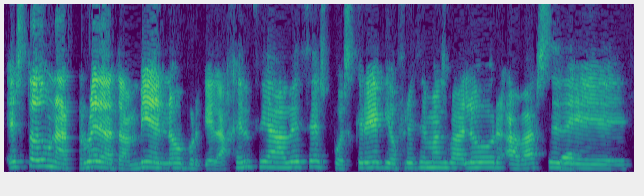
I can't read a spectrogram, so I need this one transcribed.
es toda una rueda también, ¿no? Porque la agencia a veces pues cree que ofrece más valor a base de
